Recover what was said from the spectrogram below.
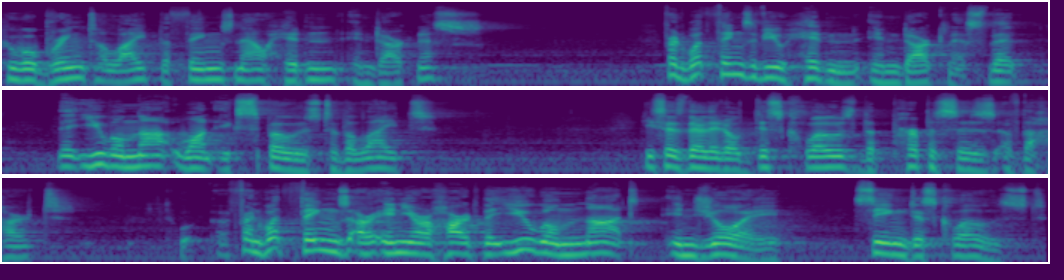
who will bring to light the things now hidden in darkness. Friend, what things have you hidden in darkness that, that you will not want exposed to the light? He says there that it'll disclose the purposes of the heart. Friend, what things are in your heart that you will not enjoy seeing disclosed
